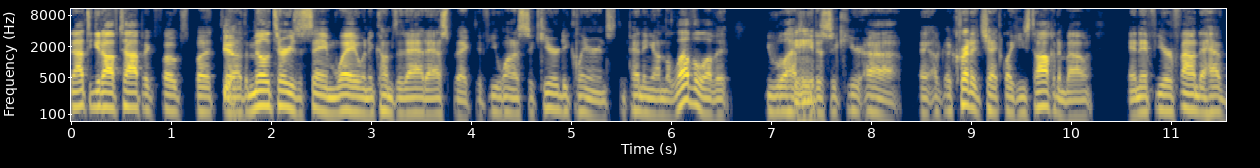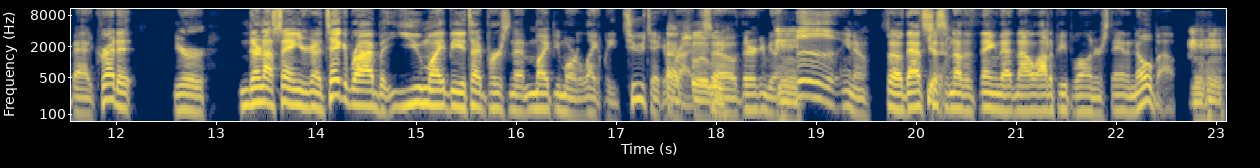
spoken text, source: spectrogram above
not to get off topic, folks, but Yeah. uh, the military is the same way when it comes to that aspect. If you want a security clearance, depending on the level of it, you will have Mhm. to get a secure uh, a, a credit check, like he's talking about. And if you're found to have bad credit, you're they're not saying you're going to take a bribe, but you might be a type of person that might be more likely to take a bribe. Absolutely. So they're going to be like, "Ugh," you know. So that's just another thing that not a lot of people understand and know about. mhm.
